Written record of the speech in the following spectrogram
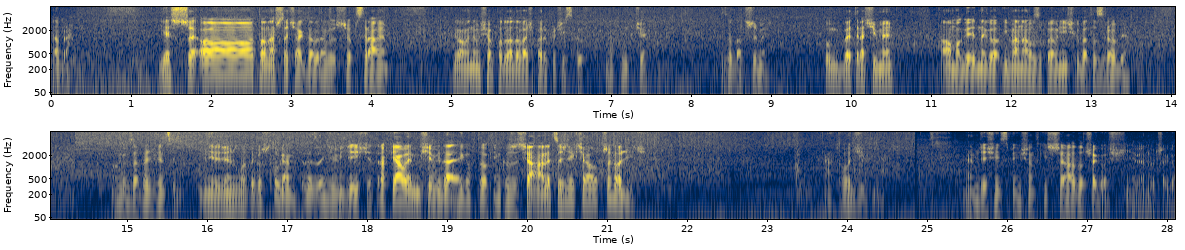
Dobra. Jeszcze... O, to nasz taciak. Dobra, bo już się obsrałem. Chyba będę musiał podładować parę pocisków na punkcie. Zobaczymy. Punkt B tracimy. O, mogę jednego Iwana uzupełnić, chyba to zrobię. Mogę zabrać więcej. Nie wiedziałem, że tego sztuga mi tyle zejdzie. Widzieliście, trafiałem mi się wydaje go w to okienko życia, ale coś nie chciało przechodzić. A to dziwne. M10 z 50 strzela do czegoś, nie wiem do czego.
